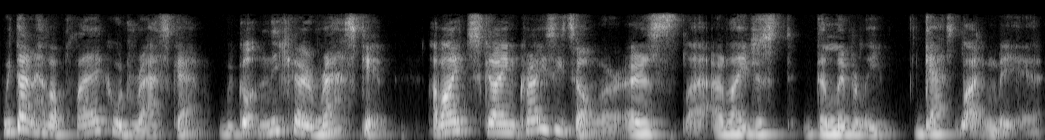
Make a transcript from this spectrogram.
we don't have a player called Raskin. We've got Nico Raskin. Am I just going crazy, Tom, or is, are they just deliberately gaslighting me here?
